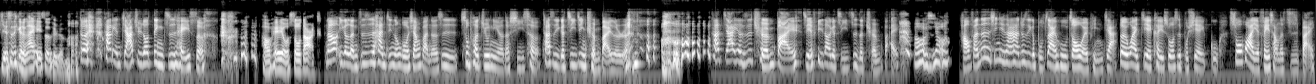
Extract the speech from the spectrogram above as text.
也是一个很爱黑色的人嘛？对，他连家具都定制黑色，好黑哦，so dark。然后一个冷知识和金钟国相反的是，Super Junior 的西侧，他是一个几近全白的人，他家也是全白，洁癖到一个极致的全白，好好笑。好，反正星期三他就是一个不在乎周围评价，对外界可以说是不屑一顾，说话也非常的直白。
